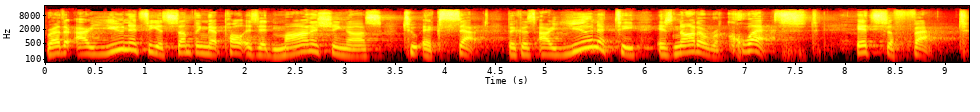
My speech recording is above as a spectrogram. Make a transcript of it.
Rather, our unity is something that Paul is admonishing us to accept, because our unity is not a request, it's a fact.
